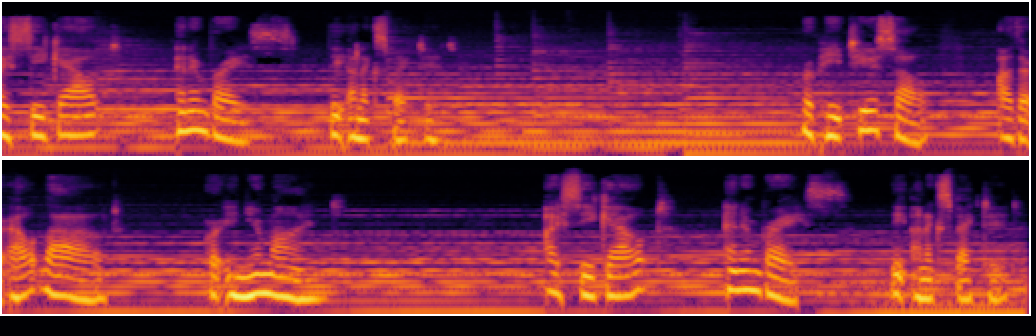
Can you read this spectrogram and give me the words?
I seek out and embrace the unexpected. Repeat to yourself either out loud or in your mind. I seek out and embrace the unexpected.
